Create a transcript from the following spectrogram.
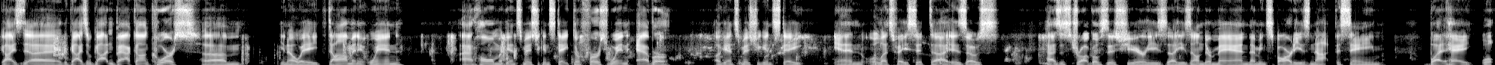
guys, uh, the guys have gotten back on course. Um, you know, a dominant win at home against Michigan State, their first win ever against Michigan State. And well, let's face it, uh, Izzo's has his struggles this year. He's uh, he's undermanned. I mean, Sparty is not the same. But hey, well,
